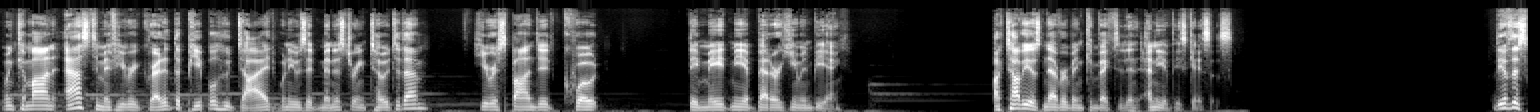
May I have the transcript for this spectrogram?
When Kimon asked him if he regretted the people who died when he was administering toad to them, he responded, quote, they made me a better human being. Octavio's never been convicted in any of these cases. You have this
